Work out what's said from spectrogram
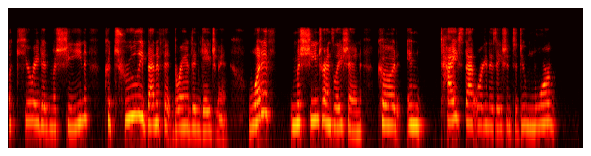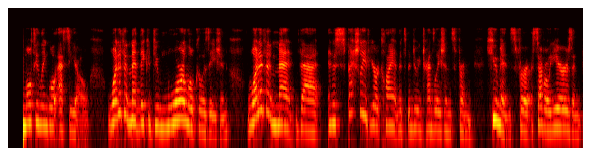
a curated machine could truly benefit brand engagement? What if machine translation could entice that organization to do more multilingual SEO? What if it meant they could do more localization? What if it meant that, and especially if you're a client that's been doing translations from humans for several years and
